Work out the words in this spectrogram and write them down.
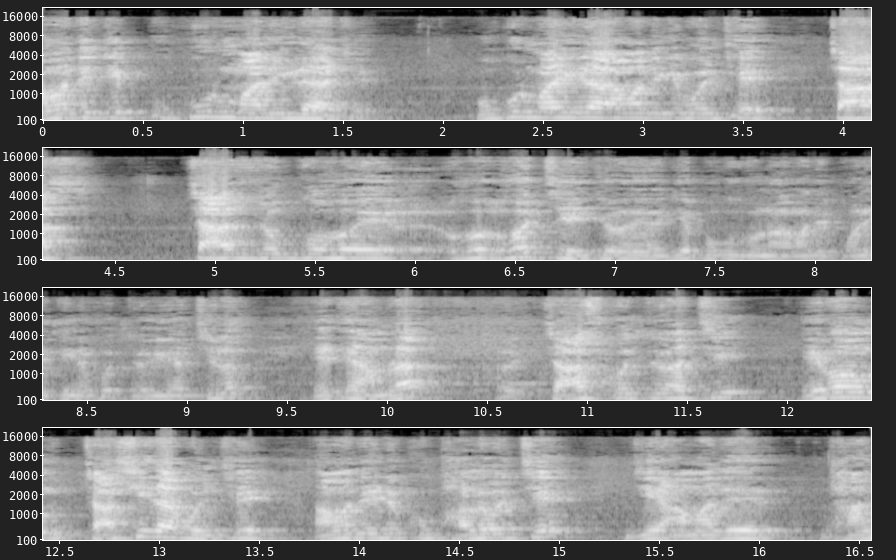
আমাদের যে পুকুর মালিকরা আছে, পুকুর মালিকরা আমাদেরকে বলছে, চাষ, চাষযোগ্য হয়ে হচ্ছে যে পুকুরগুলো আমাদের পলিথিনে ভর্তি হয়ে যাচ্ছিল। এতে আমরা চাষ করতে পারছি এবং চাষিরা বলছে, আমাদের এটা খুব ভালো হচ্ছে। যে আমাদের ধান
